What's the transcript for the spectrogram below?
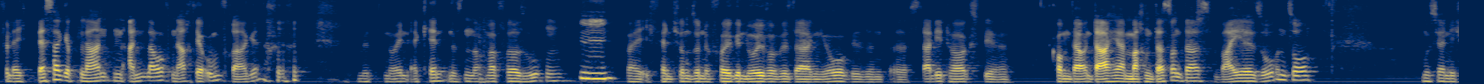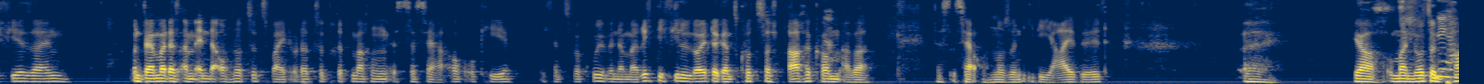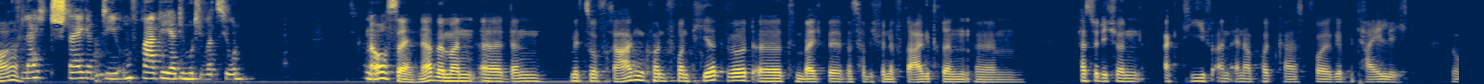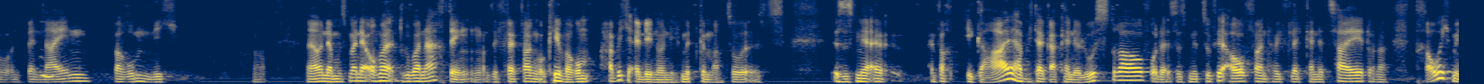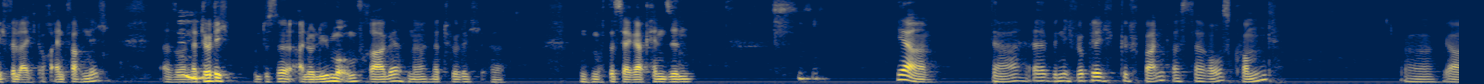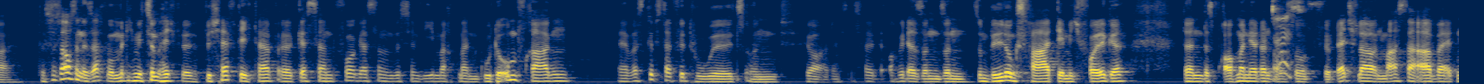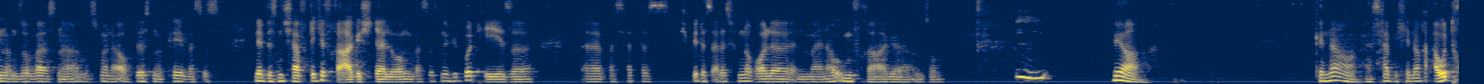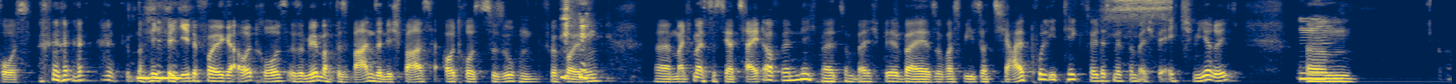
vielleicht besser geplanten Anlauf nach der Umfrage mit neuen Erkenntnissen nochmal versuchen, mhm. weil ich fände schon so eine Folge null, wo wir sagen, jo, wir sind äh, Study Talks, wir kommen da und daher, machen das und das, weil so und so. Muss ja nicht viel sein. Und wenn wir das am Ende auch nur zu zweit oder zu dritt machen, ist das ja auch okay. Ich fände es zwar cool, wenn da mal richtig viele Leute ganz kurz zur Sprache kommen, ja. aber das ist ja auch nur so ein Idealbild. Äh, ja, und mal nur so ein naja, paar. Vielleicht steigert die Umfrage ja die Motivation. Das kann auch sein, ne? wenn man äh, dann mit so Fragen konfrontiert wird. Äh, zum Beispiel, was habe ich für eine Frage drin? Ähm, hast du dich schon aktiv an einer Podcast-Folge beteiligt? So, und wenn hm. nein, warum nicht? Ja, und da muss man ja auch mal drüber nachdenken und sich vielleicht fragen, okay, warum habe ich eigentlich noch nicht mitgemacht? So ist, ist es mir einfach egal? Habe ich da gar keine Lust drauf? Oder ist es mir zu viel Aufwand? Habe ich vielleicht keine Zeit? Oder traue ich mich vielleicht auch einfach nicht? Also mhm. natürlich, und das ist eine anonyme Umfrage, ne, natürlich, äh, macht das ja gar keinen Sinn. ja, da äh, bin ich wirklich gespannt, was da rauskommt. Äh, ja, das ist auch so eine Sache, womit ich mich zum Beispiel beschäftigt habe. Äh, gestern, vorgestern ein bisschen, wie macht man gute Umfragen? Äh, was gibt's da für Tools? Und ja, das ist halt auch wieder so ein, so ein, so ein Bildungspfad, dem ich folge. Dann, das braucht man ja dann nice. auch so für Bachelor- und Masterarbeiten und sowas. Ne? Muss man ja auch wissen, okay, was ist eine wissenschaftliche Fragestellung? Was ist eine Hypothese? Äh, was hat das, spielt das alles für eine Rolle in meiner Umfrage und so? Mhm. Ja, Genau, was habe ich hier noch? Outros. es gibt noch nicht für jede Folge Outros. Also mir macht es wahnsinnig Spaß, Outros zu suchen für Folgen. äh, manchmal ist es ja zeitaufwendig, weil zum Beispiel bei sowas wie Sozialpolitik fällt es mir zum Beispiel echt schwierig. Mhm. Ähm,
